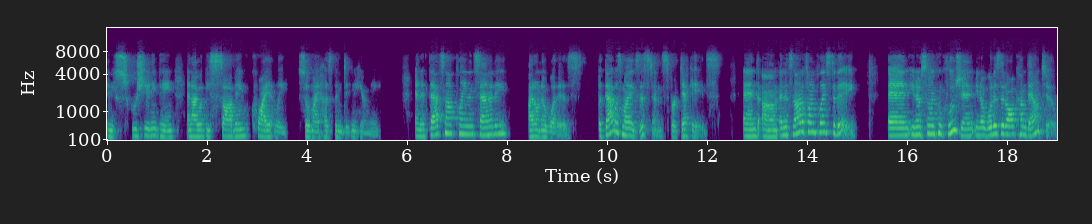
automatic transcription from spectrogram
in excruciating pain and I would be sobbing quietly so my husband didn't hear me. And if that's not plain insanity, I don't know what is. But that was my existence for decades. And, um, and it's not a fun place to be. And, you know, so in conclusion, you know, what does it all come down to?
